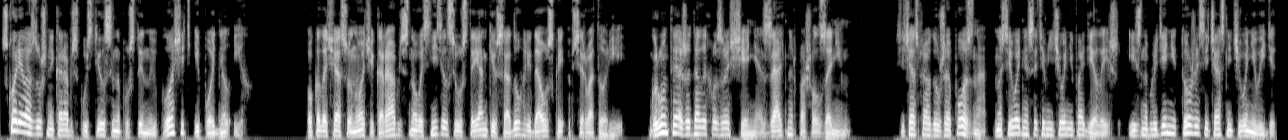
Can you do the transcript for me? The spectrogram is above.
Вскоре воздушный корабль спустился на пустынную площадь и поднял их. Около часу ночи корабль снова снизился у стоянки в саду Фридаусской обсерватории. Грунте ожидал их возвращения, Зальтнер пошел за ним. Сейчас, правда, уже поздно, но сегодня с этим ничего не поделаешь, и из наблюдений тоже сейчас ничего не выйдет.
